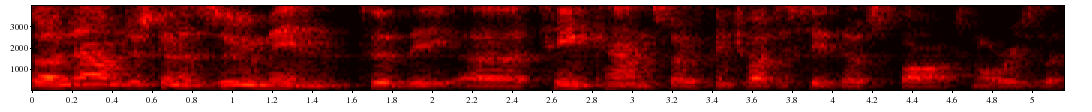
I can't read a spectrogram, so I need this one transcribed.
So now I'm just going to zoom in to the uh, tin can so we can try to see those sparks more easily.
